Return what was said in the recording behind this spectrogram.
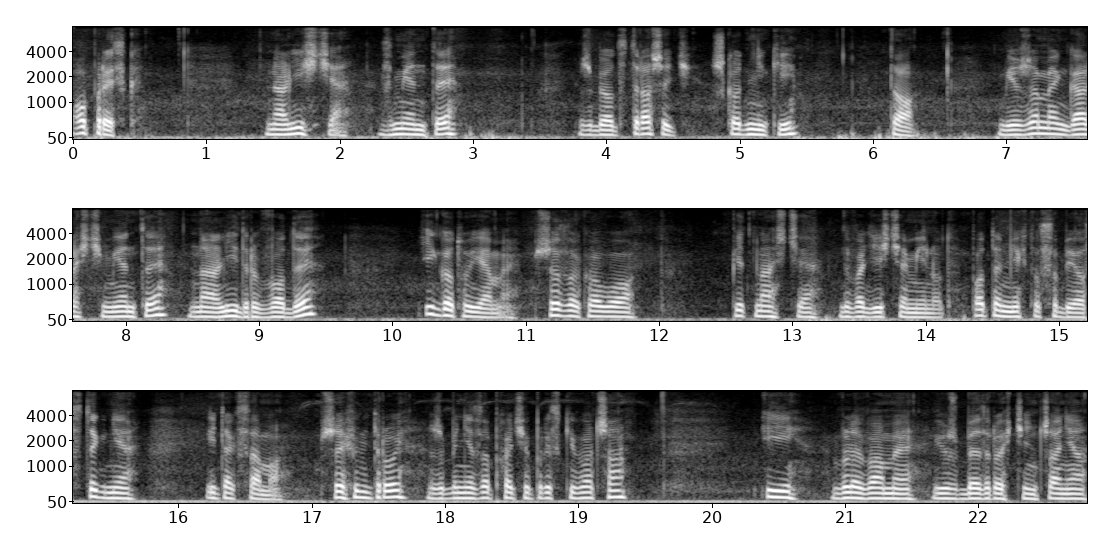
oprysk na liście z mięty, żeby odstraszyć szkodniki, to bierzemy garść mięty na litr wody i gotujemy przez około 15-20 minut. Potem niech to sobie ostygnie i tak samo przefiltruj, żeby nie zapchać opryskiwacza i wlewamy już bez rozcieńczania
